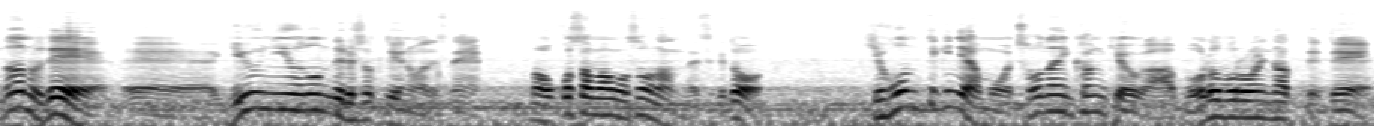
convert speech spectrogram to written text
なので、えー牛乳を飲んでる人っていうのはですね、まあお子様もそうなんですけど、基本的にはもう腸内環境がボロボロになってて、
